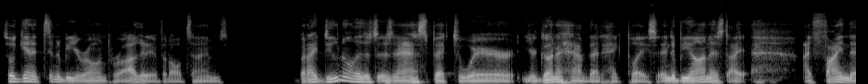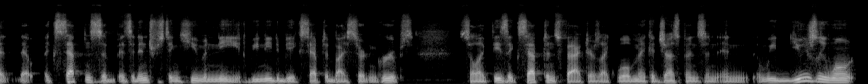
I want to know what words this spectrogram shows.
So again, it's going to be your own prerogative at all times but I do know that there's, there's an aspect to where you're going to have that heck place. And to be honest, I, I find that that acceptance is an interesting human need. We need to be accepted by certain groups. So like these acceptance factors, like we'll make adjustments and, and we usually won't,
